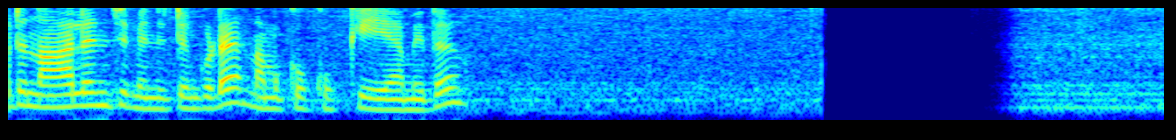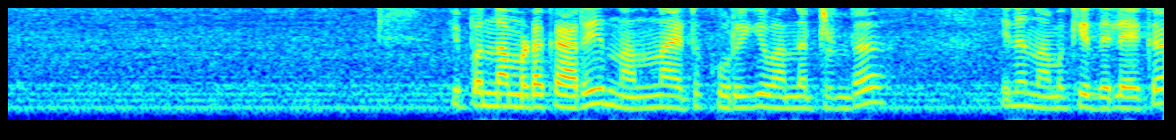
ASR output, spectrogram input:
ഒരു നാലഞ്ച് മിനിറ്റും കൂടെ നമുക്ക് കുക്ക് ചെയ്യാം ഇത്. ഇപ്പം നമ്മുടെ കറി നന്നായിട്ട് കുറുകി വന്നിട്ടുണ്ട്. ഇനി നമുക്കിതിലേക്ക്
